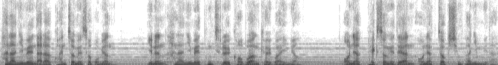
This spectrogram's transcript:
하나님의 나라 관점에서 보면 이는 하나님의 통치를 거부한 결과이며 언약 백성에 대한 언약적 심판입니다.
